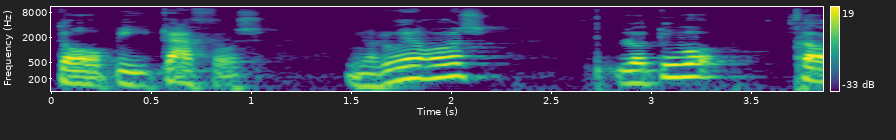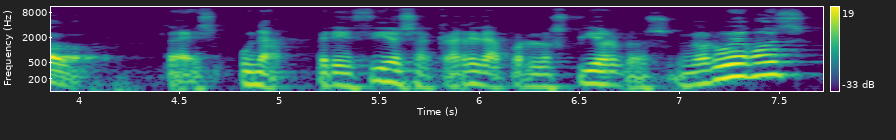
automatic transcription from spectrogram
topicazos noruegos, lo tuvo todo. Es una preciosa carrera por los fiordos noruegos.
